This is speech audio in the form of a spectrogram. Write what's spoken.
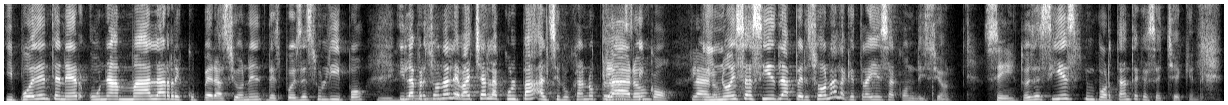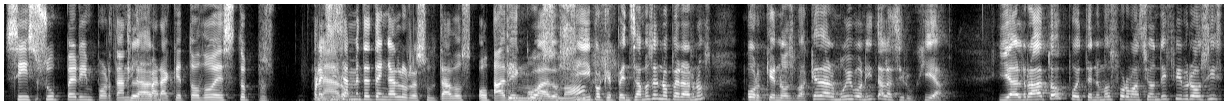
y pueden tener una mala recuperación después de su lipo y la persona le va a echar la culpa al cirujano plástico. claro. Y no es así, es la persona la que trae esa condición. Sí. Entonces sí es importante que se chequen. Sí, súper importante Claro. para que todo esto, pues, precisamente tenga los resultados óptimos. Adecuados, ¿no? sí, porque pensamos en operarnos porque nos va a quedar muy bonita la cirugía. Y al rato, pues tenemos formación de fibrosis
